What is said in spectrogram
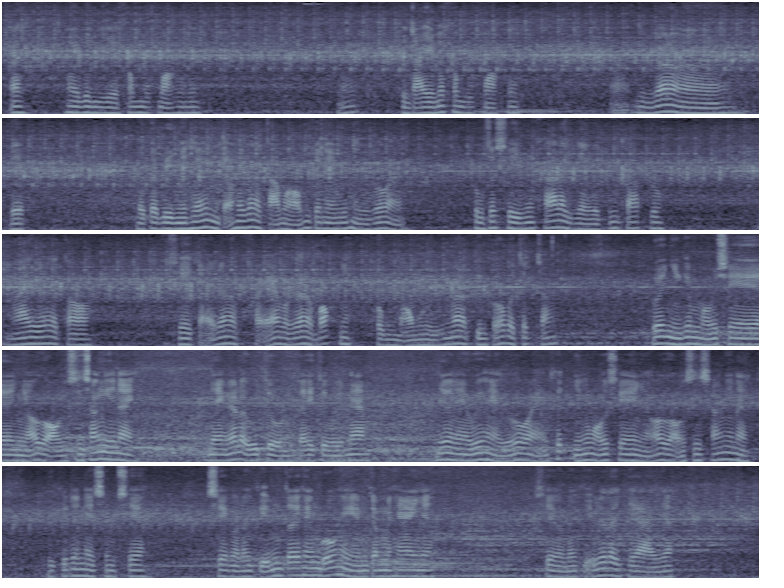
Đây hai bên về không một mọt nha. Đấy. hiện tại thì nó không một mọt nha. Đó, nhìn rất là đẹp. Đầu cabin như thế mình cảm thấy rất là tạm ổn cho anh em với hàng các bạn. Khung chassis cũng khá là dày và cứng cáp luôn. Máy rất là to xe chạy rất là khỏe và rất là bốc nha. Thùng mộng thì cũng rất là kiên cố và chắc chắn. Với những cái mẫu xe nhỏ gọn xinh xắn như thế này đang rất là ưa chuộng tại thị trường Việt Nam. Nếu anh em quý hàng của các bạn thích những mẫu xe nhỏ gọn xinh xắn như này thì cứ đến đây xem xe. Xe còn đăng kiểm tới tháng 4 2022 nha. Xe còn đăng kiểm rất là dài nha.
